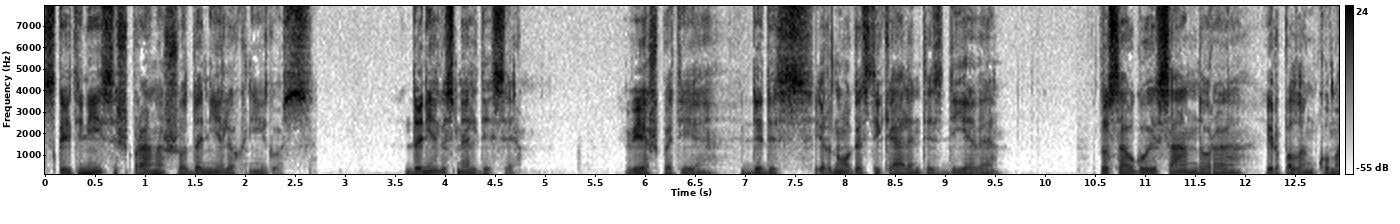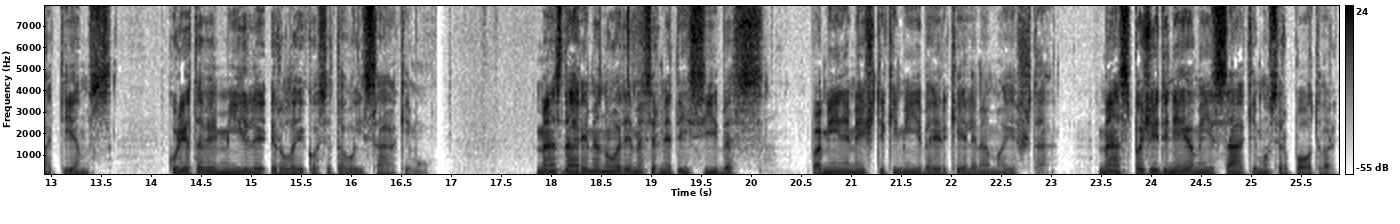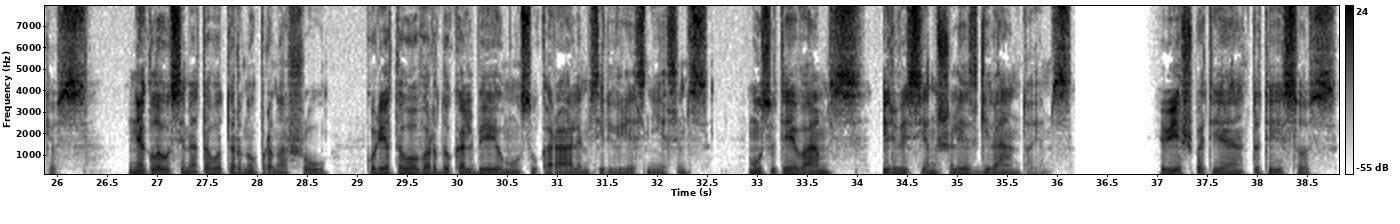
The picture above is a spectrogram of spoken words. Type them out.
Skaitinys iš pranašo Danielio knygos. Danielius meldėsi. Viešpatie, didis ir nuogasti keliantis Dieve, tu saugoji sandorą ir palankumą tiems, kurie tave myli ir laikosi tavo įsakymų. Mes darėme nuodėmės ir neteisybės, paminėme ištikimybę ir kėlėme maištą. Mes pažeidinėjome įsakymus ir potvarkius, neklausėme tavo tarnų pranašų, kurie tavo vardu kalbėjo mūsų karaliams ir vyresniesiems, mūsų tėvams ir visiems šalies gyventojams. Viešpatie, tu teisus,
